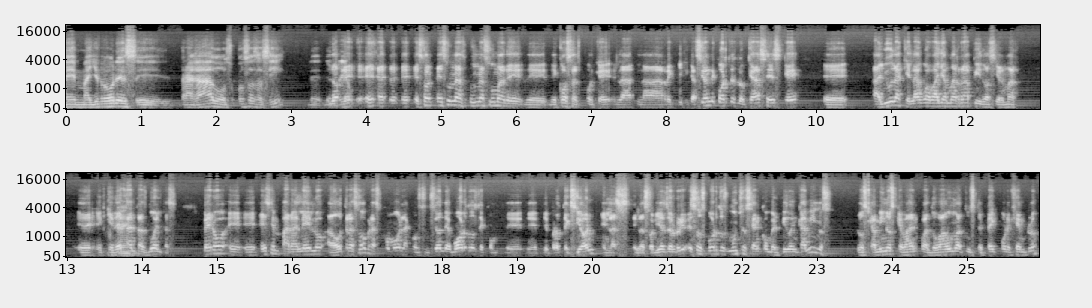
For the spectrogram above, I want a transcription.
eh, mayores eh, tragados o cosas así. Eh, es una, una suma de, de, cosas, porque la, la, rectificación de cortes lo que hace es que ayuda a que el agua vaya más rápido hacia el mar, que dé tantas vueltas. Pero es en paralelo a otras obras, como la construcción de bordos de, de, protección en las, en las orillas del río. Esos bordos muchos se han convertido en caminos. Los caminos que van cuando va uno a Tustepec, por ejemplo,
